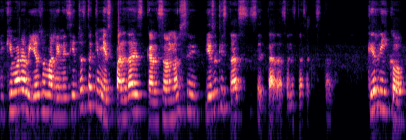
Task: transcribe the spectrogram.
Ay, qué maravilloso, Marlene. Siento hasta que mi espalda descansó, no sé. Y eso que estás sentada, o estás acostada. Qué rico.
